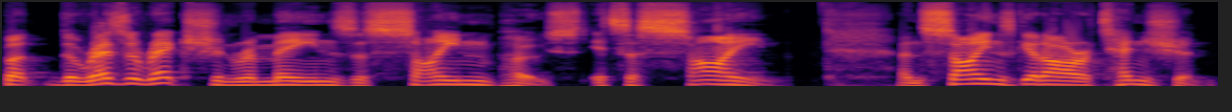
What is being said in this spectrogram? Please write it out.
but the resurrection remains a signpost. It's a sign, and signs get our attention,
